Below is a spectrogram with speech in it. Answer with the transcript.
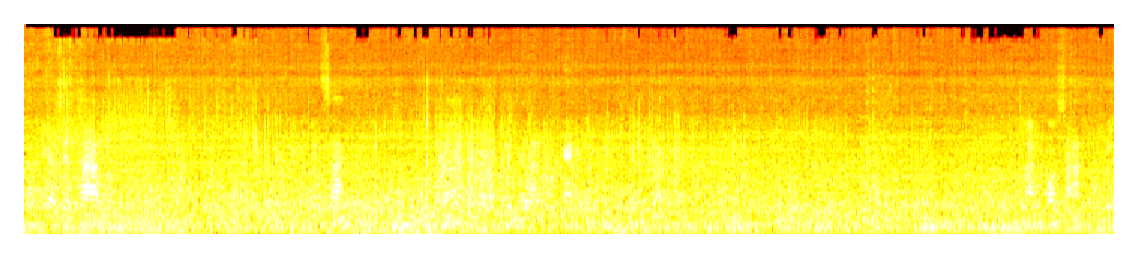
ตามเรียบเส้นทางเนาะเป็นซากเป็นลังใหญ่เนาะลังก่อสร้างนี่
